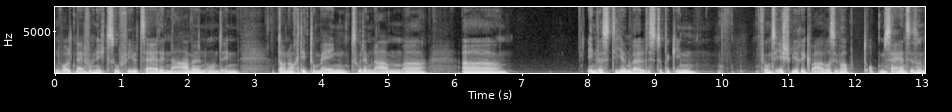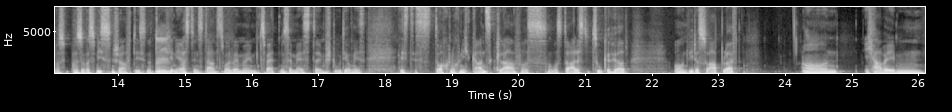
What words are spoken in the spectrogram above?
und wollten einfach nicht zu viel Zeit in Namen und in dann auch die Domain zu dem Namen äh, äh, investieren, weil das zu Beginn für uns eh schwierig war, was überhaupt Open Science ist und was, also was Wissenschaft ist. Natürlich mhm. in erster Instanz mal, wenn man im zweiten Semester im Studium ist, ist es doch noch nicht ganz klar, was, was da alles dazugehört und wie das so abläuft. Und ich habe eben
